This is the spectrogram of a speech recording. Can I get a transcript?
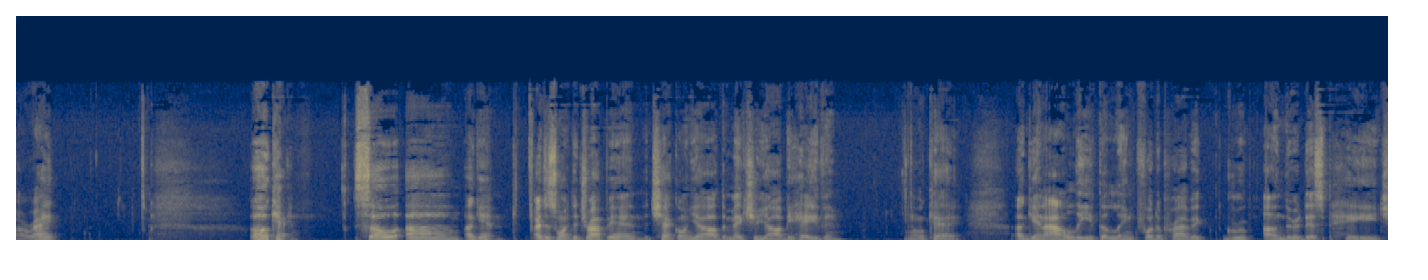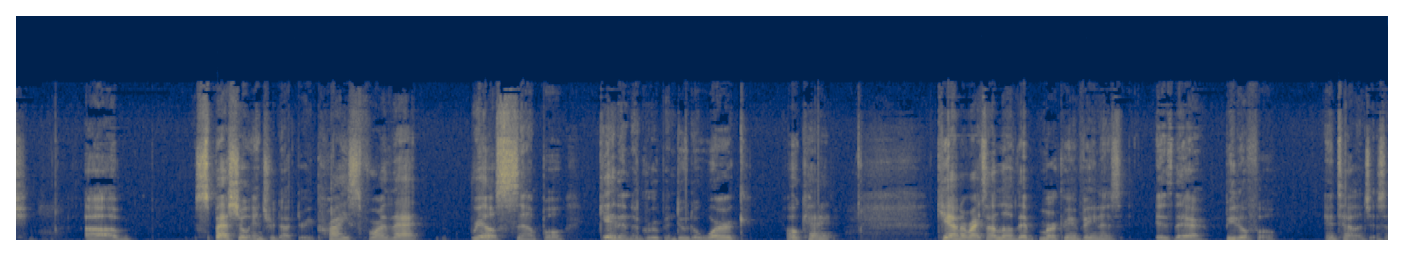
All right. Okay. So uh, again, I just wanted to drop in to check on y'all to make sure y'all behaving. Okay. Again, I'll leave the link for the private group under this page. Uh, special introductory price for that. Real simple. Get in the group and do the work. Okay. Kiana writes, I love that Mercury and Venus is there. Beautiful intelligence.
